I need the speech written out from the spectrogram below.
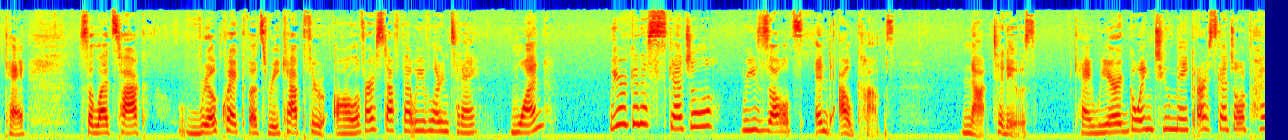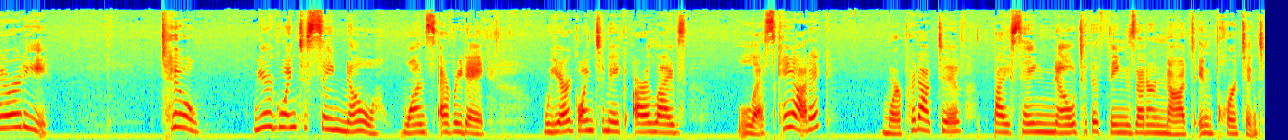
Okay, so let's talk real quick, let's recap through all of our stuff that we've learned today. One, we are going to schedule results and outcomes, not to dos. Okay, we are going to make our schedule a priority. Two, we are going to say no once every day. We are going to make our lives less chaotic, more productive by saying no to the things that are not important.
